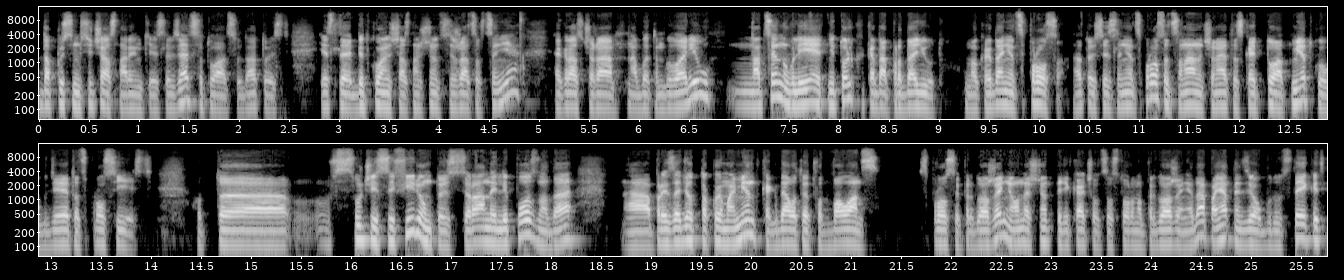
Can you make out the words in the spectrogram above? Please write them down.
допустим, сейчас на рынке, если взять ситуацию, да, то есть если биткоин сейчас начнет снижаться в цене, я как раз вчера об этом говорил, на цену влияет не только когда продают, но когда нет спроса. Да, то есть если нет спроса, цена начинает искать ту отметку, где этот спрос есть. Вот э, в случае с эфириум, то есть рано или поздно, да, э, произойдет такой момент, когда вот этот вот баланс спроса и предложения, он начнет перекачиваться в сторону предложения. Да, понятное дело, будут стейкать,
